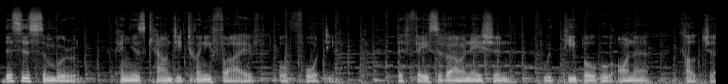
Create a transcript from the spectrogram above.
This is Samburu, Kenya's County 25 or 40, the face of our nation with people who honor culture.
